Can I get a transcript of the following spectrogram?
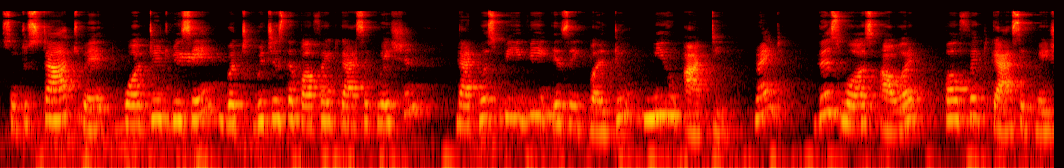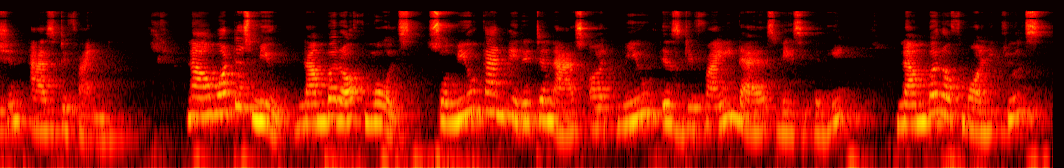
So to start with, what did we say? Which, which is the perfect gas equation? That was PV is equal to mu RT, right? This was our perfect gas equation as defined. Now what is mu? Number of moles. So mu can be written as or mu is defined as basically number of molecules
